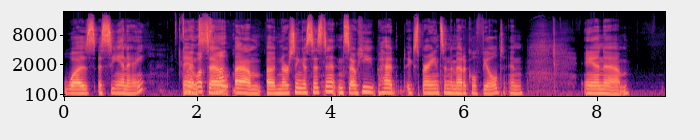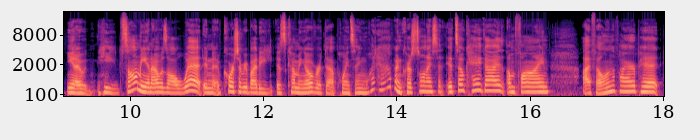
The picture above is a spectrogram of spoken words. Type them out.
was a CNA. And what's so, um, a nursing assistant, and so he had experience in the medical field, and and um, you know he saw me and i was all wet. And of course everybody is coming over at that point saying what happened crystal? And i said it's okay guys. I'm fine. I fell in the fire pit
